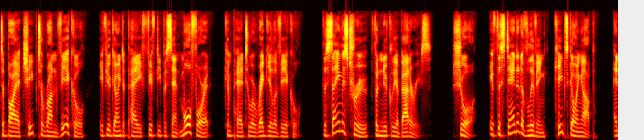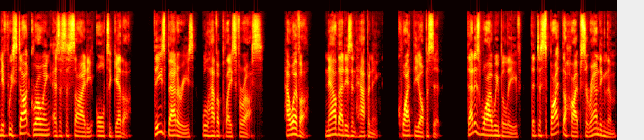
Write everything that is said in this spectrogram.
to buy a cheap to run vehicle if you're going to pay 50% more for it compared to a regular vehicle. The same is true for nuclear batteries. Sure, if the standard of living keeps going up, and if we start growing as a society altogether, these batteries will have a place for us. However, now that isn't happening, quite the opposite. That is why we believe that despite the hype surrounding them,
